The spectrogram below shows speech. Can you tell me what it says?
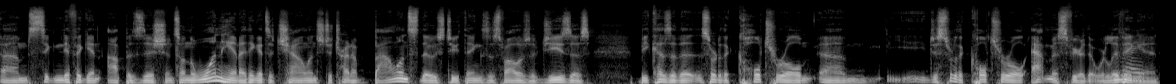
um, significant opposition. So on the one hand, I think it's a challenge to try to balance those two things as followers of Jesus, because of the sort of the cultural, um, just sort of the cultural atmosphere that we're living right. in.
